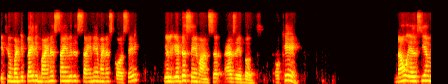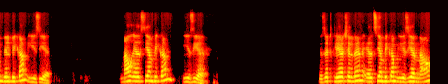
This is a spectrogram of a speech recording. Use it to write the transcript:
If you multiply the minus sign with the sin A minus cos A, you'll get the same answer as above. Okay. Now LCM will become easier. Now LCM become easier. Is it clear, children? LCM become easier now.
